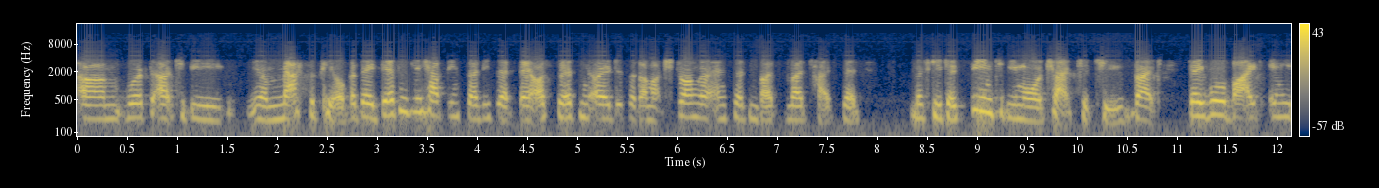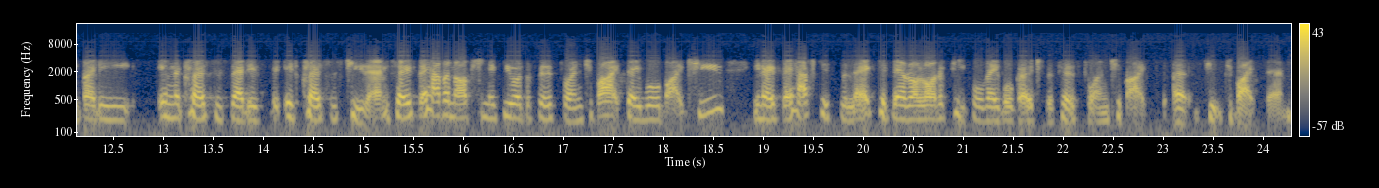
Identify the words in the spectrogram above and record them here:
um, worked out to be you know mass appeal, but there definitely have been studies that there are certain odors that are much stronger and certain blood blood types that mosquitoes seem to be more attracted to, but they will bite anybody in the closest that is is closest to them. So if they have an option, if you are the first one to bite, they will bite you. You know, if they have to select, if there are a lot of people, they will go to the first one to bite uh, to, to bite them.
